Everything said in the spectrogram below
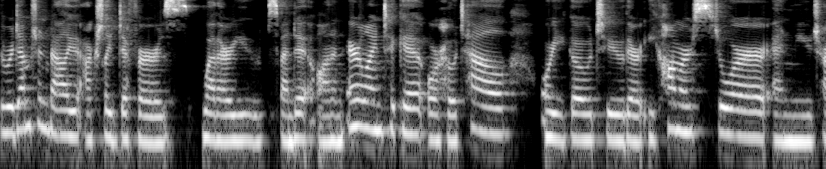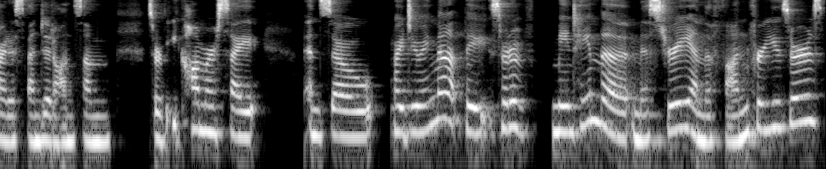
the redemption value actually differs whether you spend it on an airline ticket or hotel, or you go to their e commerce store and you try to spend it on some sort of e commerce site. And so by doing that, they sort of maintain the mystery and the fun for users,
